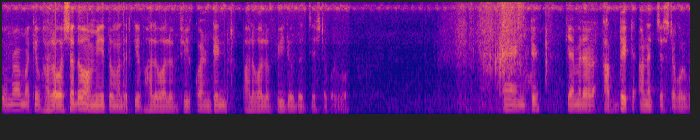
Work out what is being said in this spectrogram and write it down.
তোমরা আমাকে ভালোবাসা দাও, আমি তোমাদেরকে ভালো ভালো কন্টেন্ট ভালো ভালো ভিডিও দেওয়ার চেষ্টা করব। অ্যান্ড ক্যামেরার আপডেট আনার চেষ্টা করব।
